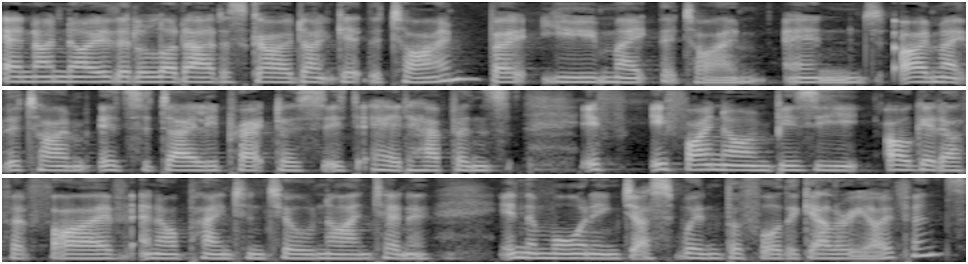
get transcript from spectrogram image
and I know that a lot of artists go, I don't get the time, but you make the time, and I make the time. It's a daily practice. It, it happens. If if I know I'm busy, I'll get up at five and I'll paint until nine, ten in the morning, just when before the gallery opens.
